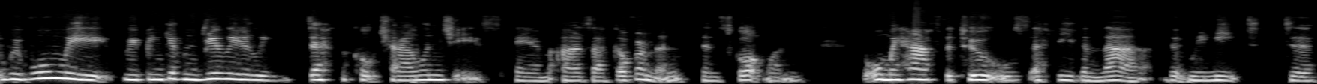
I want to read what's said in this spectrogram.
we've only we've been given really, really difficult challenges um, as a government in Scotland, but only half the tools, if even that, that we need to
